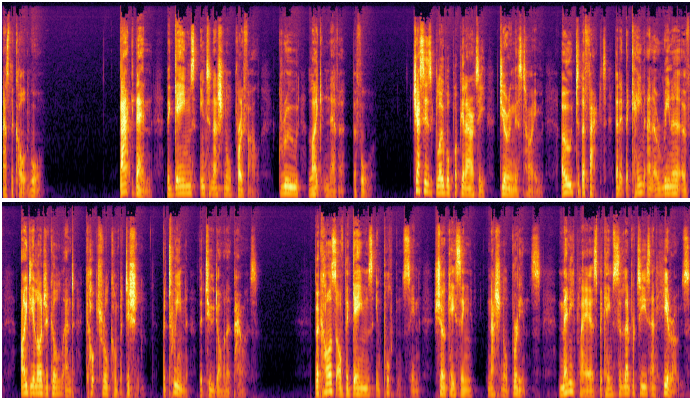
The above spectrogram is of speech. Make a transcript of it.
as the Cold War. Back then, the game's international profile grew like never before. Chess's global popularity during this time owed to the fact that it became an arena of ideological and cultural competition between the two dominant powers. Because of the game's importance in showcasing national brilliance, many players became celebrities and heroes,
